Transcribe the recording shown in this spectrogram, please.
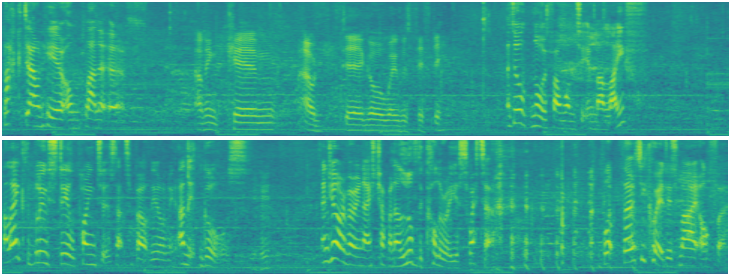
back down here on planet Earth. I think um, I would uh, go away with 50. I don't know if I want it in my life. I like the blue steel pointers. That's about the only, and it goes. And you're a very nice chap, and I love the colour of your sweater. but 30 quid is my offer,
